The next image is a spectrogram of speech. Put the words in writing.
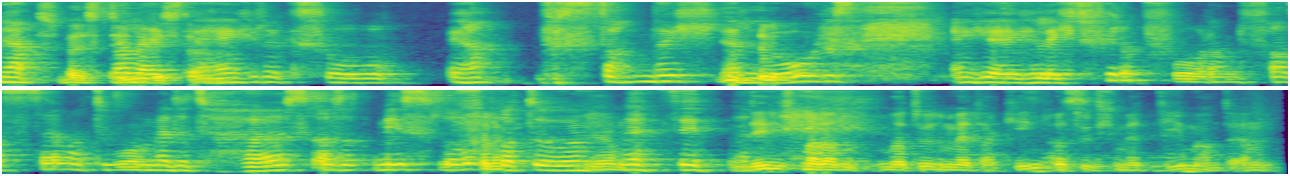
ja, is bij Dat lijkt eigenlijk zo ja, verstandig en logisch. En je, je legt veel op voorhand vast. Hè. Wat doen we met het huis als het misloopt? Wat doen we ja. met... maar dan, wat doe je met dat kind? Wat doe je met iemand? En,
